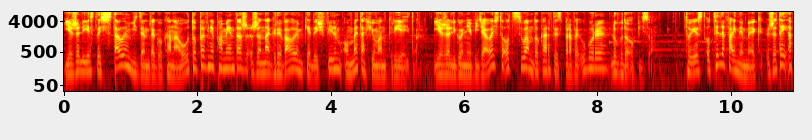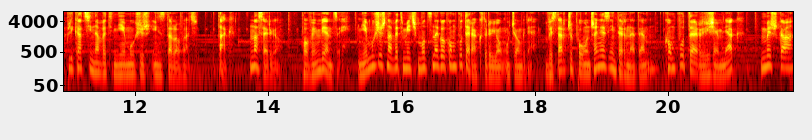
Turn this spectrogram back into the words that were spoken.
Jeżeli jesteś stałym widzem tego kanału, to pewnie pamiętasz, że nagrywałem kiedyś film o MetaHuman Creator. Jeżeli go nie widziałeś, to odsyłam do karty z prawej u góry lub do opisu. To jest o tyle fajny myk, że tej aplikacji nawet nie musisz instalować. Tak, na serio. Powiem więcej. Nie musisz nawet mieć mocnego komputera, który ją uciągnie. Wystarczy połączenie z internetem, komputer ziemniak, myszka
